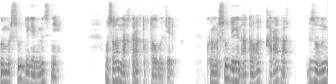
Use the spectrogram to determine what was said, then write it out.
көмірсу дегеніміз не? Осыған нақтырақ тоқталып өтелік. Көмірсу деген атауға қарап ақ біз оның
